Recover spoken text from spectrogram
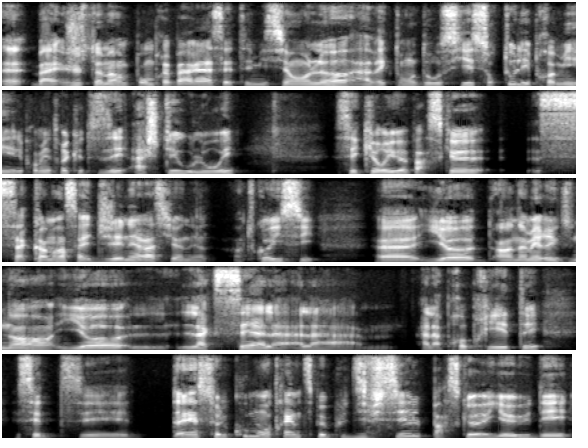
Euh, ben justement, pour me préparer à cette émission-là, avec ton dossier, surtout les premiers, les premiers trucs que tu disais, acheter ou louer, c'est curieux parce que ça commence à être générationnel. En tout cas ici, euh, il y a en Amérique du Nord, il y a l'accès à la, à la, à la propriété. C'est d'un seul coup montré un petit peu plus difficile parce qu'il y a eu des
